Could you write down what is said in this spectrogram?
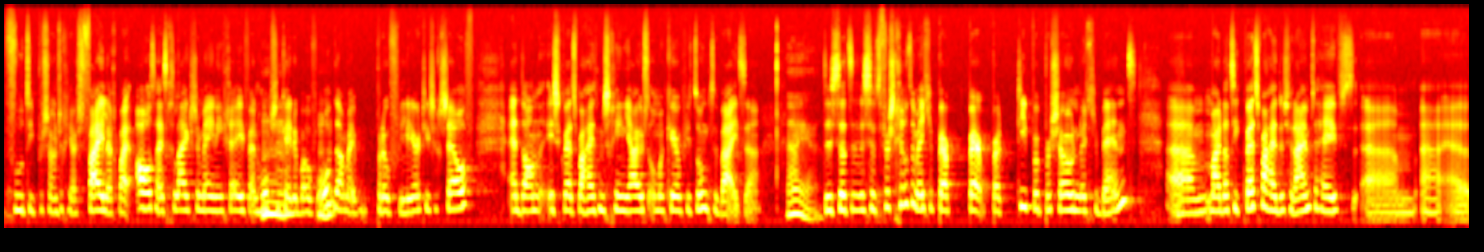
voelt die persoon zich juist veilig bij altijd gelijk zijn mening geven en hopsakee Mhm. erbovenop. Mhm. Daarmee profileert hij zichzelf. En dan is kwetsbaarheid misschien juist om een keer op je tong te bijten. Ah, ja. Dus, dat, dus het verschilt een beetje per, per, per type persoon dat je bent. Ehm, maar dat die kwetsbaarheid dus ruimte heeft, ehm, eh, eh,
